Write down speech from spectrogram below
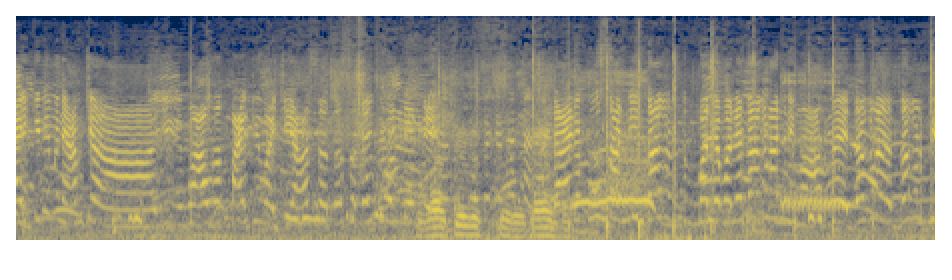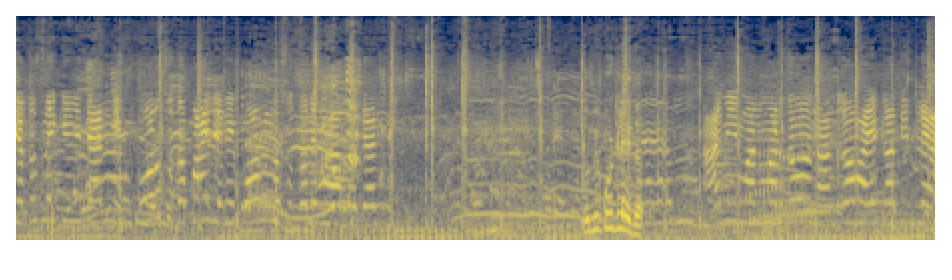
नाही म्हणे आमच्या वावरात पाय ठेवायची असं तसं नाही बोलले ते. डायरेक्ट उसांनी दगड भले भले दगडांनी मारलंय दगड दगड फेकच नाही केली त्यांनी. पोरं सुद्धा पाहिले नाही पोरांना सुद्धा नाही मारलं त्यांनी. तुम्ही कुठले इथं? आम्ही मनमाडजवळ नांदगाव आहे का तिथल्या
